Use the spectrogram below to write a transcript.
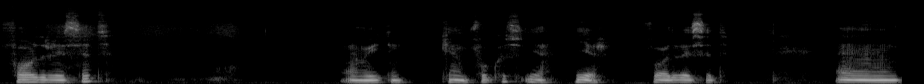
for the reset I'm waiting. Can focus? Yeah here. For the reset. And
